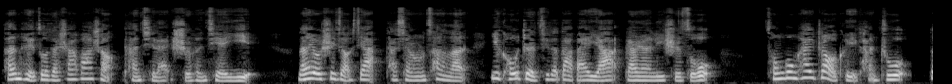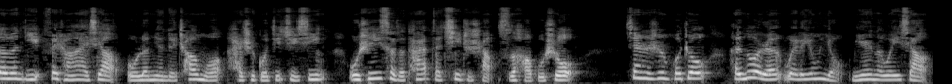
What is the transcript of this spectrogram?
盘腿坐在沙发上，看起来十分惬意。男友视角下，她笑容灿烂，一口整齐的大白牙，感染力十足。从公开照可以看出，邓文迪非常爱笑，无论面对超模还是国际巨星，五十一岁的她在气质上丝毫不输。现实生活中，很多人为了拥有迷人的微笑，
